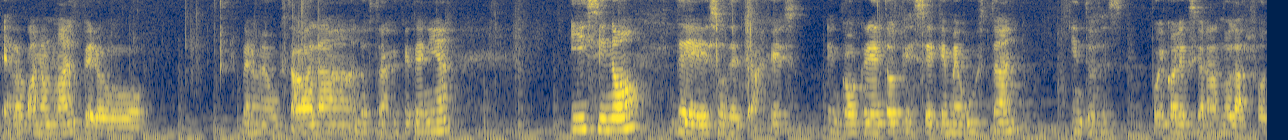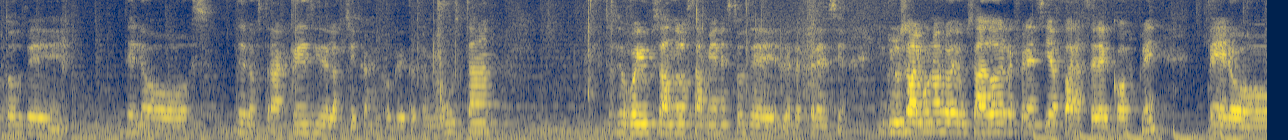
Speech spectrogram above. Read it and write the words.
es ropa normal, pero, pero me gustaban los trajes que tenían. Y si no, de eso, de trajes en concreto que sé que me gustan, entonces voy coleccionando las fotos de, de, los, de los trajes y de las chicas en concreto que me gustan. Entonces voy usándolos también estos de, referencia. Incluso algunos los he usado de referencia para hacer el cosplay, pero,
